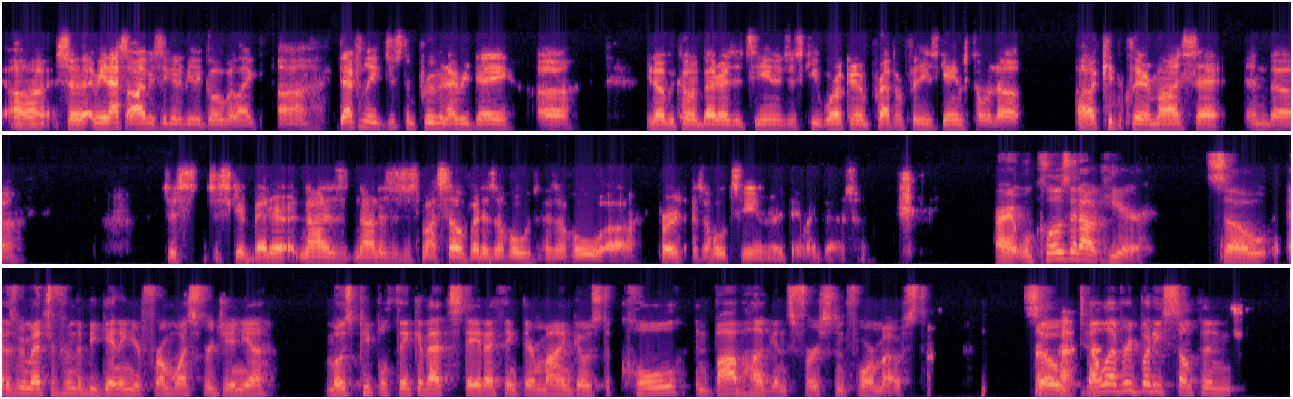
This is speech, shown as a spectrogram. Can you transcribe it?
Uh, so I mean that's obviously gonna be the goal, but like, uh, definitely just improving every day. Uh, you know, becoming better as a team and just keep working and prepping for these games coming up. Uh, keep a clear mindset and uh, just just get better. Not as not as just myself, but as a whole as a whole uh per as a whole team and everything like that. So All right, we'll close it out here. So, as we mentioned from the beginning, you're from West Virginia. Most people think of that state. I think their mind goes to coal and Bob Huggins first and foremost. So, tell everybody something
